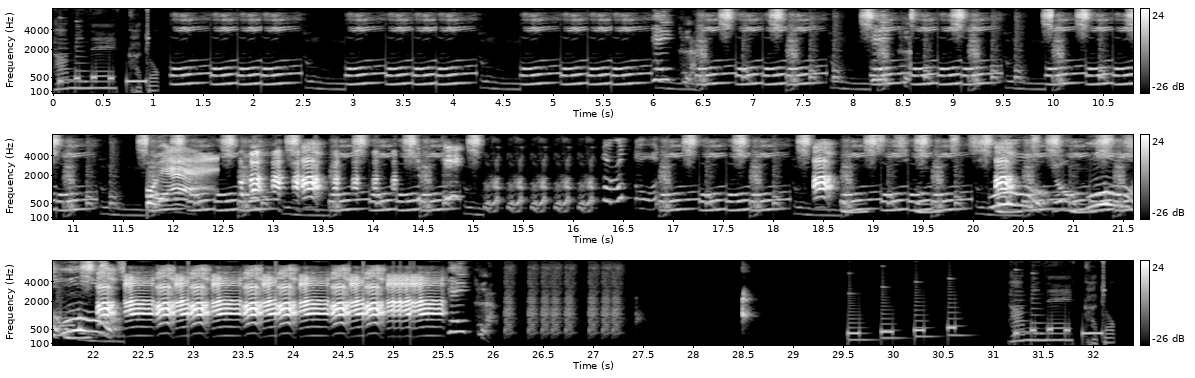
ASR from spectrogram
다민의 가족 뭐야 이렇게 뚜루뚜루뚜루뚜루뚜루뚜루뚜루 아아 요거 다민의 가족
